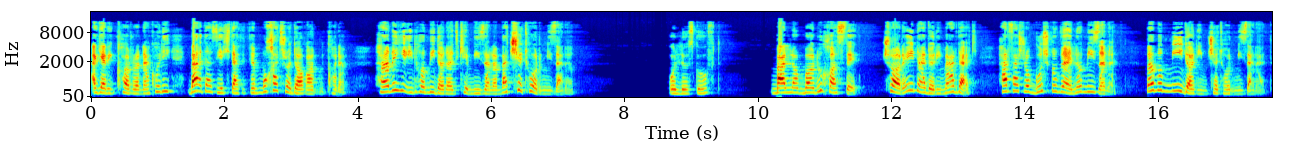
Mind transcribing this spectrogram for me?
اگر این کار را نکنی بعد از یک دقیقه مخت را داغان می‌کنم. همه اینها می‌دانند که می‌زنم و چطور می‌زنم. اولوز گفت ملان بانو خواسته. چاره ای نداری مردک. حرفش را گوش کن و الا می‌زند. و ما می‌دانیم چطور می‌زند.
